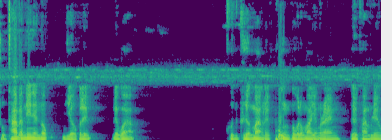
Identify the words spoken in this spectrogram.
ถูกท้าแบบนี้เนี่ยนกเหยี่ยวก็เลย เรียกว่า ขุนเคืองมากเลย พุ่งตัวลงมาอย่างแรงด้วยความเร็ว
